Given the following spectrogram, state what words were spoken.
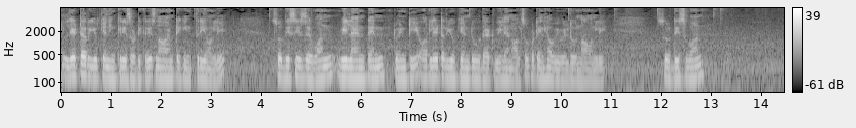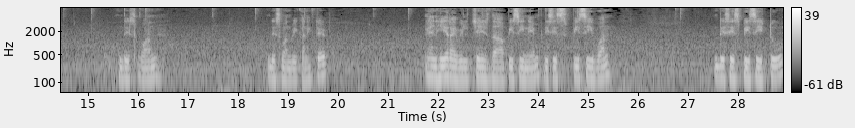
Later you can increase or decrease. Now I'm taking 3 only. So this is a 1 VLAN 10 20 or later you can do that VLAN also. But anyhow we will do now only so this one this one this one we connected. And here I will change the PC name. This is PC1 this is PC2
